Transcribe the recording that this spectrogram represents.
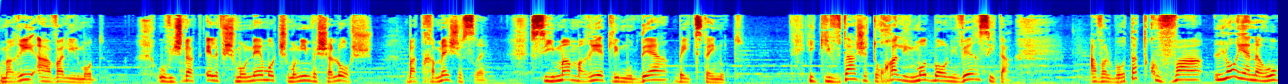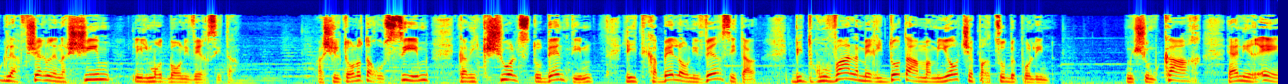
מרי אהבה ללמוד, ובשנת 1883, בת 15, סיימה מרי את לימודיה בהצטיינות. היא קיוותה שתוכל ללמוד באוניברסיטה, אבל באותה תקופה לא היה נהוג לאפשר לנשים ללמוד באוניברסיטה. השלטונות הרוסים גם הקשו על סטודנטים להתקבל לאוניברסיטה בתגובה על המרידות העממיות שפרצו בפולין. משום כך היה נראה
